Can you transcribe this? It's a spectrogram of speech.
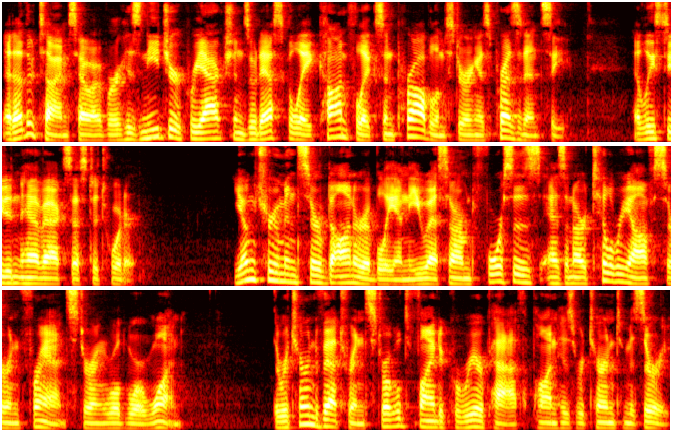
At other times, however, his knee jerk reactions would escalate conflicts and problems during his presidency. At least he didn't have access to Twitter. Young Truman served honorably in the U.S. Armed Forces as an artillery officer in France during World War I. The returned veteran struggled to find a career path upon his return to Missouri.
